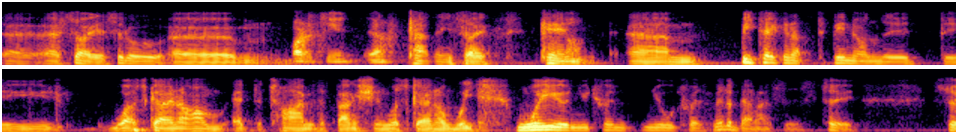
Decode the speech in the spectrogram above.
uh, uh, sorry, acetyl um, Carnitine, yeah. carnitine, so can um, be taken up depending on the, the what's going on at the time of the function, what's going on. We we are neutron, neurotransmitter balances too. So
